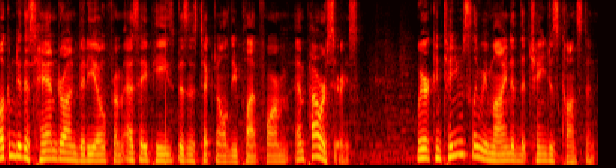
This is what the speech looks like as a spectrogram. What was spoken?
Welcome to this hand-drawn video from SAP's Business Technology Platform Empower series. We are continuously reminded that change is constant,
